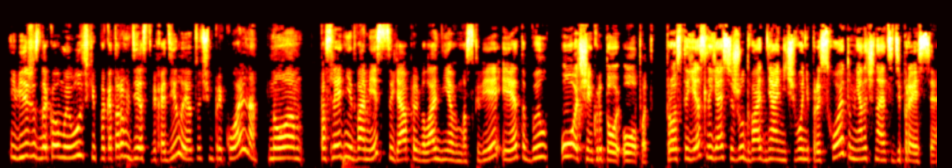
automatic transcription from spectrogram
и вижу знакомые улочки, по которым в детстве ходила, и это очень прикольно. Но последние два месяца я провела не в Москве, и это был очень крутой опыт. Просто если я сижу два дня, ничего не происходит, у меня начинается депрессия.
